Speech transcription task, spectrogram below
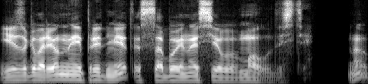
и заговоренные предметы с собой носил в молодости. Но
